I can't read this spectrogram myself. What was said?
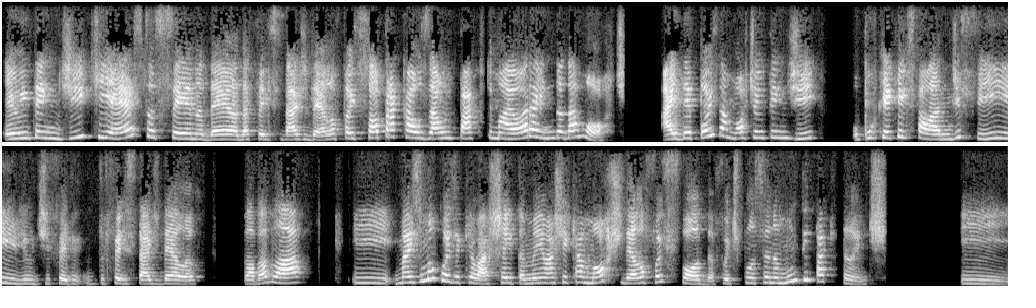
eu entendi que essa cena dela, da felicidade dela, foi só para causar um impacto maior ainda da morte. Aí depois da morte eu entendi o porquê que eles falaram de filho, de, fel de felicidade dela, blá blá blá. E, mas uma coisa que eu achei também, eu achei que a morte dela foi foda. Foi tipo uma cena muito impactante. E,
